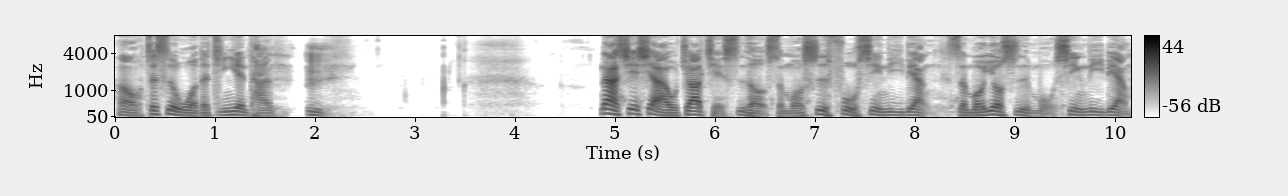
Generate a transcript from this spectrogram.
哦，这是我的经验谈，嗯。那接下来我就要解释哦，什么是父性力量，什么又是母性力量。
